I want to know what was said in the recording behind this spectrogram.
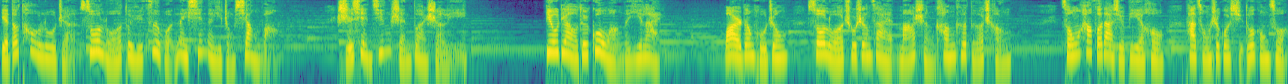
也都透露着梭罗对于自我内心的一种向往，实现精神断舍离，丢掉对过往的依赖。《瓦尔登湖》中，梭罗出生在麻省康科德城。从哈佛大学毕业后，他从事过许多工作，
